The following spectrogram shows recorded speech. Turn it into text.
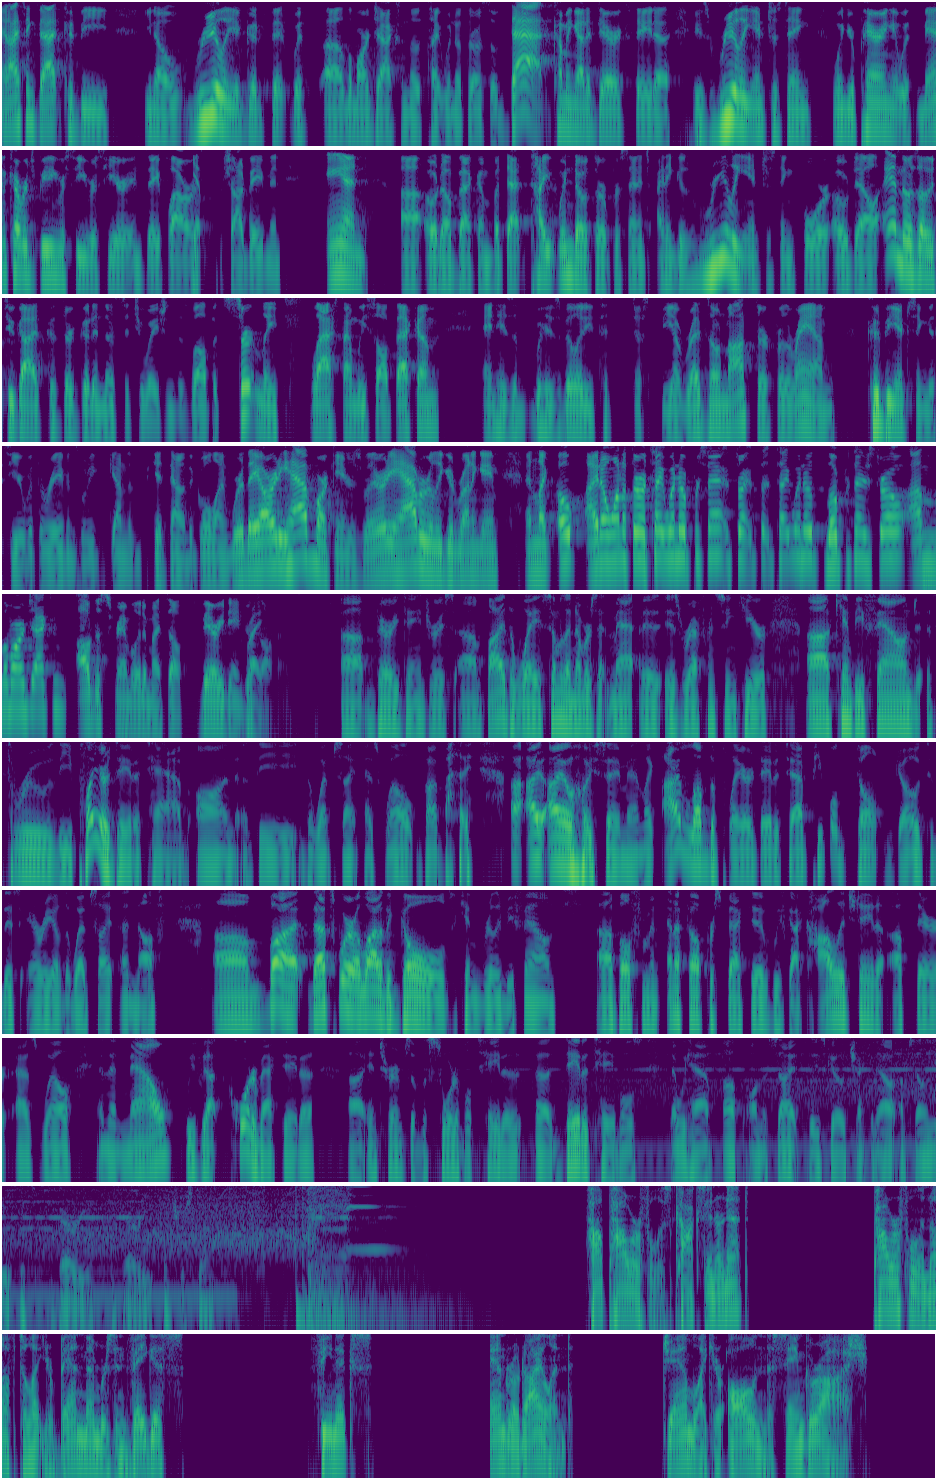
And I think that could be you know, really a good fit with uh, Lamar Jackson, those tight window throws. So that coming out of Derek's data is really interesting when you're pairing it with man coverage beating receivers here in Zay Flowers, yep. Rashod Bateman, and uh, Odell Beckham. But that tight window throw percentage, I think, is really interesting for Odell and those other two guys because they're good in those situations as well. But certainly, last time we saw Beckham and his his ability to just be a red zone monster for the Rams could be interesting this year with the Ravens when we get down to, get down to the goal line where they already have Mark Andrews, where they already have a really good running game, and like, oh, I don't want to throw a tight window percent, tight window, low percentage throw. I'm Lamar Jackson. I'll just scramble it in myself. Very dangerous right. offense. Uh, very dangerous. Um, by the way, some of the numbers that Matt is referencing here uh, can be found through the player data tab on the the website as well. But by, I, I always say, man, like I love the player data tab. People don't go to this area of the website enough, um, but that's where a lot of the gold can really be found. Uh, both from an NFL perspective, we've got college data up there as well, and then now we've got quarterback data uh, in terms of the sortable data, uh, data tables that we have up on the site. Please go check it out. I'm telling you, it's very, very interesting. How powerful is Cox Internet? Powerful enough to let your band members in Vegas, Phoenix, and Rhode Island jam like you're all in the same garage.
